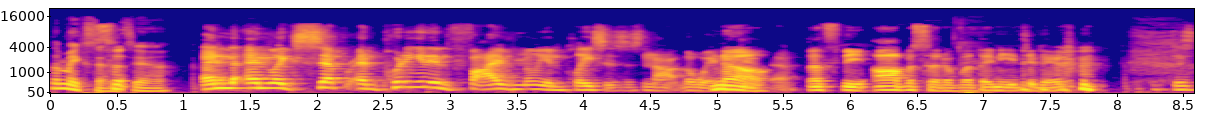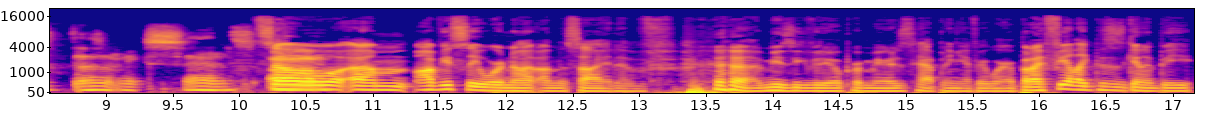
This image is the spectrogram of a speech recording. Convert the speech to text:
That makes sense, so, yeah. And and like separate and putting it in 5 million places is not the way no, to do that. That's the opposite of what they need to do. Just doesn't make sense. So, um, um, obviously, we're not on the side of music video premieres happening everywhere, but I feel like this is going to be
